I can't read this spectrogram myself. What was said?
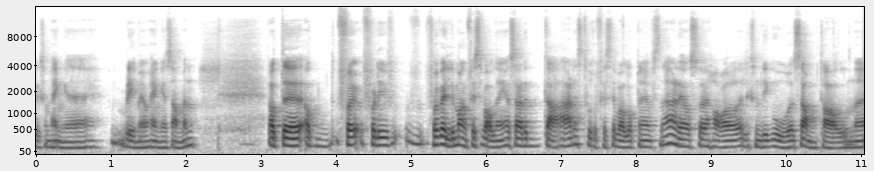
liksom henge, bli med og henge sammen. At, eh, at for, for, de, for, veldig mange festivalgjengere så er det der den store festivalopplevelsen er. Det å ha liksom, de gode samtalene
